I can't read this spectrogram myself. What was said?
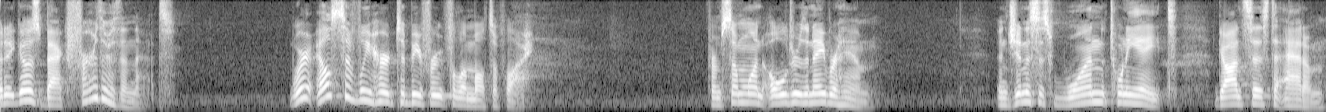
but it goes back further than that. Where else have we heard to be fruitful and multiply? From someone older than Abraham. In Genesis 1:28, God says to Adam,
